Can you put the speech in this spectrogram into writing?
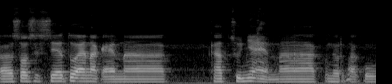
eh, sosisnya tuh enak-enak. Katsunya enak menurut aku.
